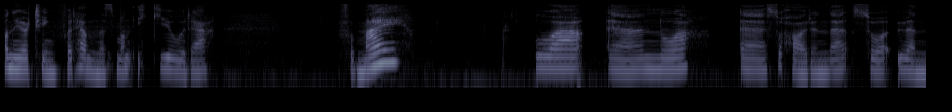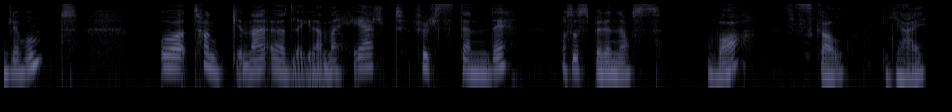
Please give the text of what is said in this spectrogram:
Han gjør ting for henne som han ikke gjorde for meg. Og eh, nå eh, så har hun det så uendelig vondt. Og tankene ødelegger henne helt, fullstendig. Og så spør hun oss hva skal jeg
